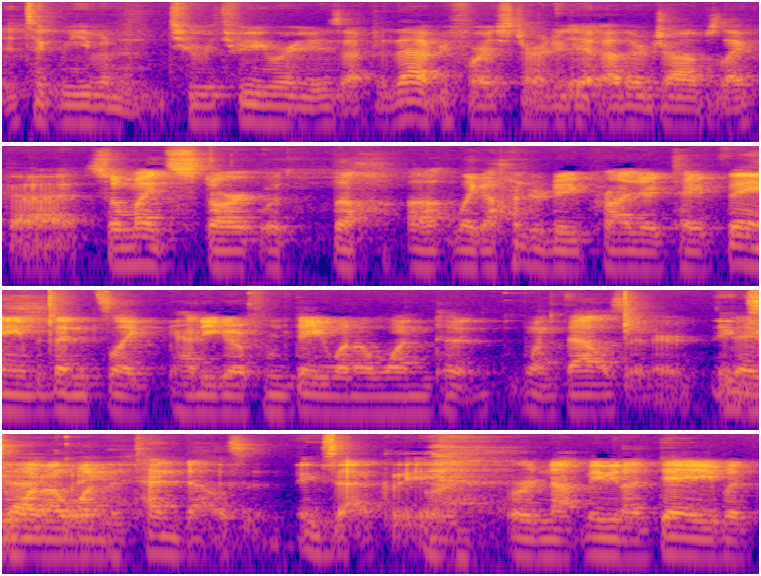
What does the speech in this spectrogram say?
it took me even two or three more years after that before I started to get other jobs like that. So it might start with the uh, like a hundred day project type thing, but then it's like, how do you go from day one on one to one thousand, or day one on one to ten thousand, Exactly. or not maybe not day, but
